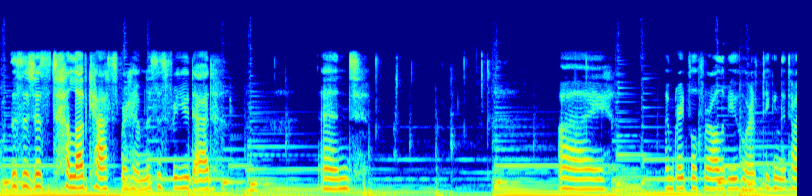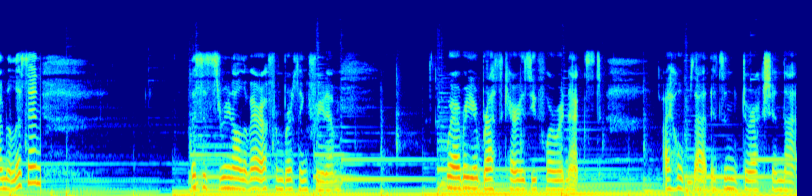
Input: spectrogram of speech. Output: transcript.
this is just a love cast for him. This is for you, Dad. And I am grateful for all of you who are taking the time to listen. This is Serene Oliveira from Birthing Freedom. Wherever your breath carries you forward next, I hope that it's in the direction that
